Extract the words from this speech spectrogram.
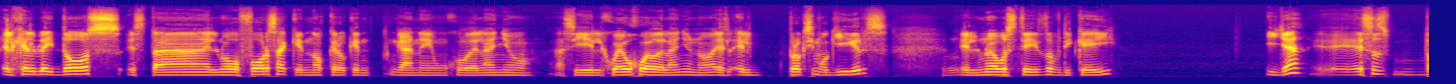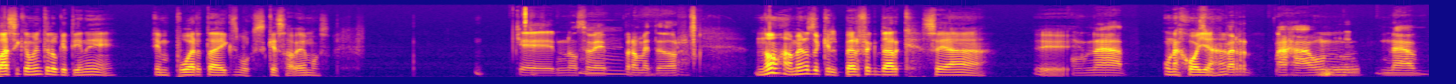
el Hellblade 2, está el nuevo Forza, que no creo que gane un juego del año, así el juego juego del año, ¿no? Es el próximo Gears, el nuevo State of Decay. Y ya, eh, eso es básicamente lo que tiene en puerta Xbox, que sabemos. Que no se ve Mm. prometedor. No, a menos de que el Perfect Dark sea eh, Una una joya. super, ajá, un- Ujú. una Mm.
